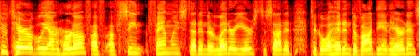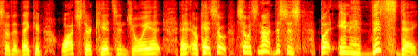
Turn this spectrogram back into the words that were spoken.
too terribly unheard of. I've, I've seen families that in their later years decided to go ahead and divide the inheritance so that they could watch their kids enjoy it. Eh, okay, so, so it's not, this is, but in this day,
